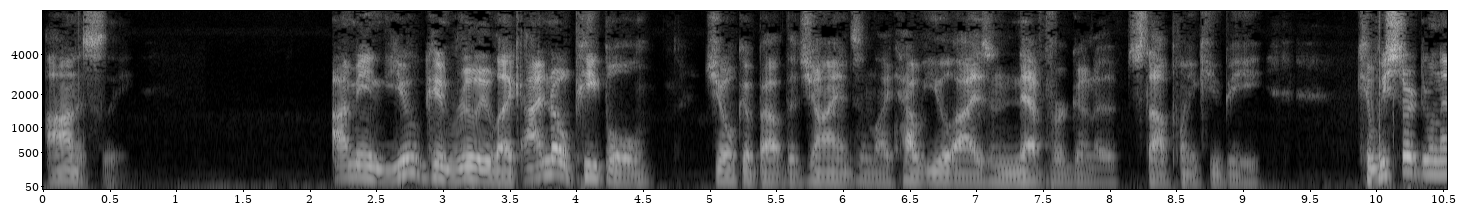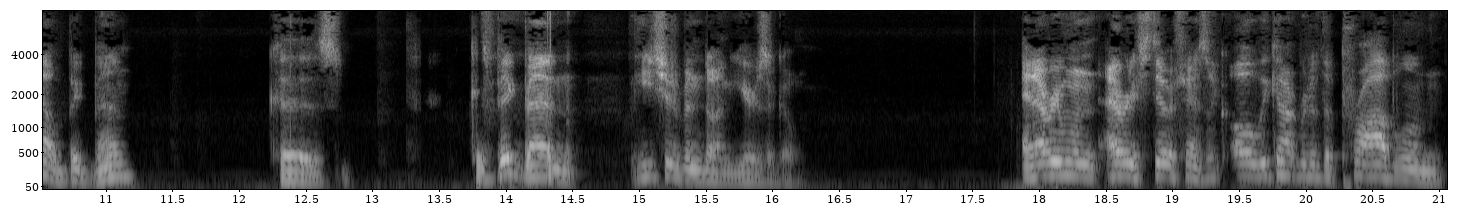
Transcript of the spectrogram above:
Honestly. I mean, you can really, like, I know people joke about the Giants and, like, how Eli is never to stop playing QB. Can we start doing that with Big Ben? Because because Big Ben, he should have been done years ago. And everyone, every Steelers fan is like, "Oh, we got rid of the problem."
